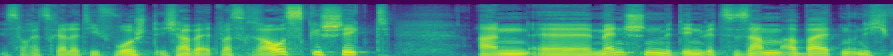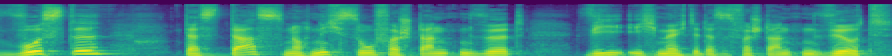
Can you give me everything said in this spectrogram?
ist auch jetzt relativ wurscht, ich habe etwas rausgeschickt an äh, Menschen, mit denen wir zusammenarbeiten und ich wusste, dass das noch nicht so verstanden wird, wie ich möchte, dass es verstanden wird.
